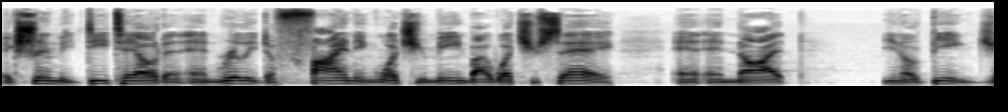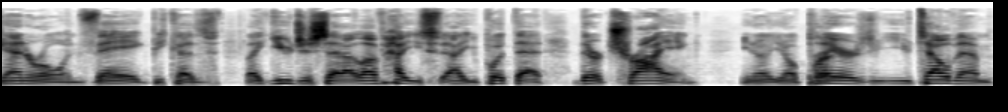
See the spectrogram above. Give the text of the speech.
extremely detailed and, and really defining what you mean by what you say and, and not, you know, being general and vague because like you just said, I love how you, how you put that they're trying. You know, you know, players. Right. You tell them,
